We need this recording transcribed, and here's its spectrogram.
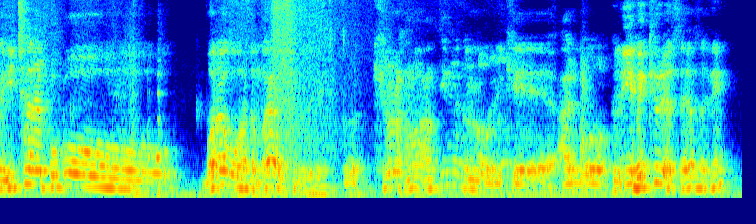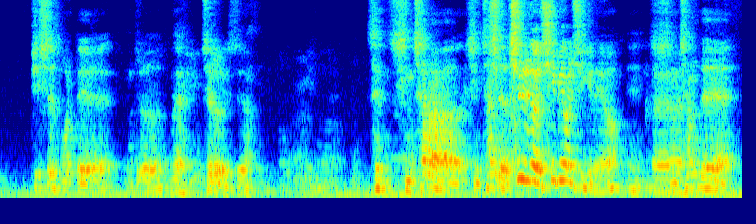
이 차를 보고 뭐라고 하던가요, 이 친구들이? 그 키로를 한번 안 뛰는 걸로 이렇게 알고 그 이게 몇 킬로였어요, 선생님? PC에서 볼 때저 네. 제로 있어요. 새 신차라 신차인데 17년 12월식이네요. 예, 네. 신차인데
